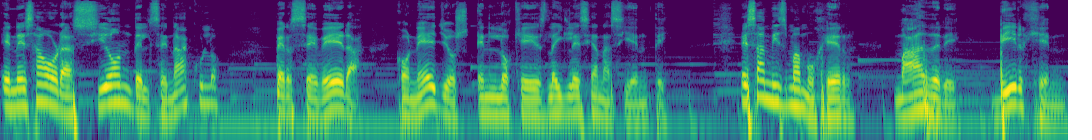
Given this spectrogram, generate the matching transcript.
en esa oración del cenáculo, persevera con ellos en lo que es la iglesia naciente. Esa misma mujer, madre, virgen,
